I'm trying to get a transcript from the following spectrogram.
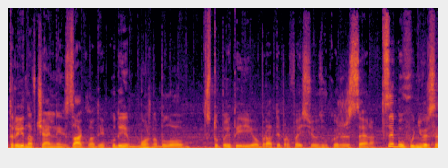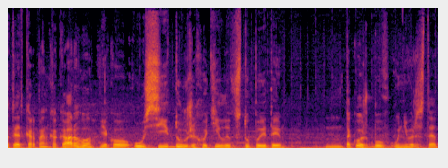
три навчальних заклади, куди можна було вступити і обрати професію звукорежисера. Це був університет Карпенка Карго, в якого усі дуже хотіли вступити. Також був університет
